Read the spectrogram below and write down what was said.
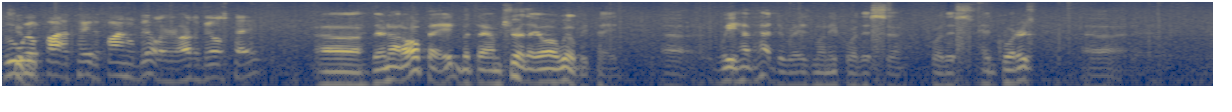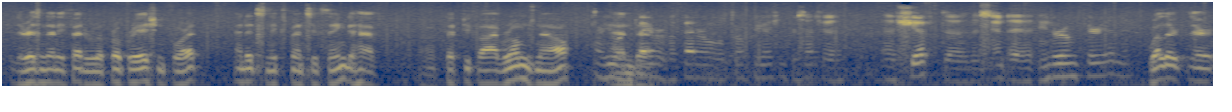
who will fi- pay the final bill, or are the bills paid? Uh, they're not all paid, but they, I'm sure they all will be paid. Uh, we have had to raise money for this uh, for this headquarters. Uh, there isn't any federal appropriation for it, and it's an expensive thing to have uh, 55 rooms now. Are you and, in favor of a federal appropriation for such a, a shift, uh, this in, uh, interim period? Well, there, there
